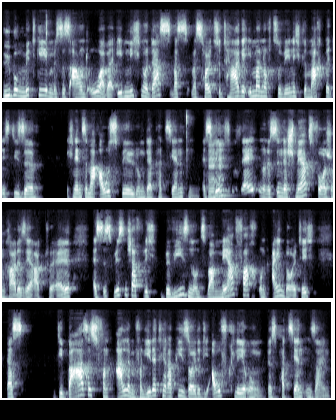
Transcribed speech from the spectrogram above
Übung mitgeben ist das A und O, aber eben nicht nur das, was, was heutzutage immer noch zu wenig gemacht wird, ist diese ich nenne es immer Ausbildung der Patienten. Es mhm. wird so selten und es ist in der Schmerzforschung gerade sehr aktuell. Es ist wissenschaftlich bewiesen und zwar mehrfach und eindeutig, dass die Basis von allem, von jeder Therapie sollte die Aufklärung des Patienten sein.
